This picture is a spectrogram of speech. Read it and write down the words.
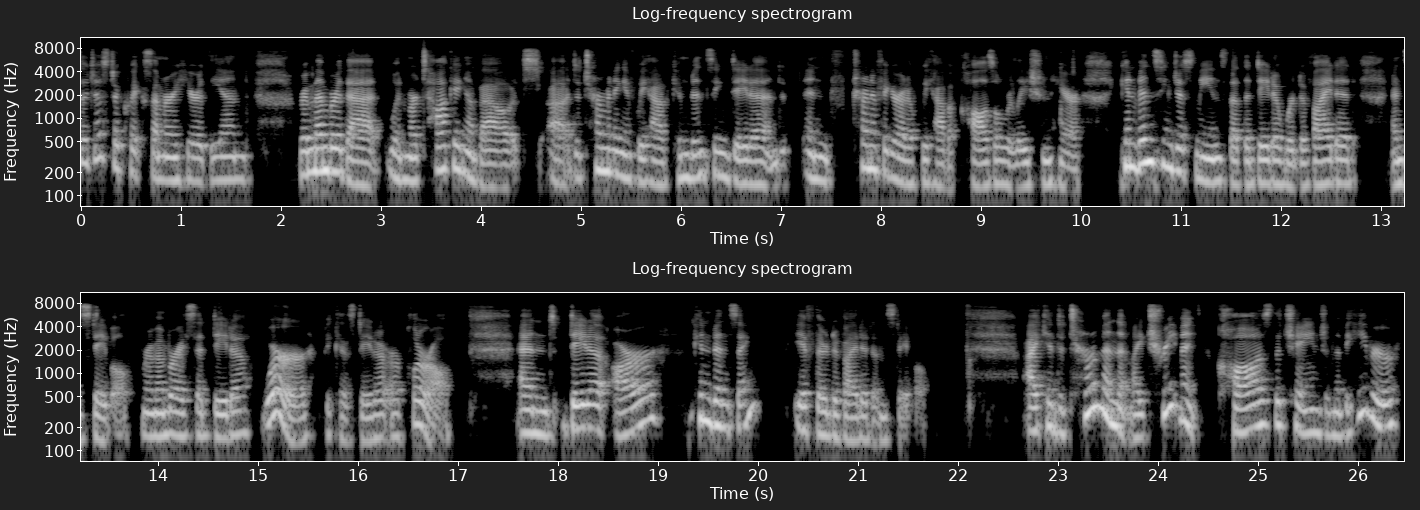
So just a quick summary here at the end. Remember that when we're talking about uh, determining if we have convincing data and, and trying to figure out if we have a causal relation here, convincing just means that the data were divided and stable. Remember I said data were because data are plural. And data are convincing if they're divided and stable. I can determine that my treatment caused the change in the behavior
